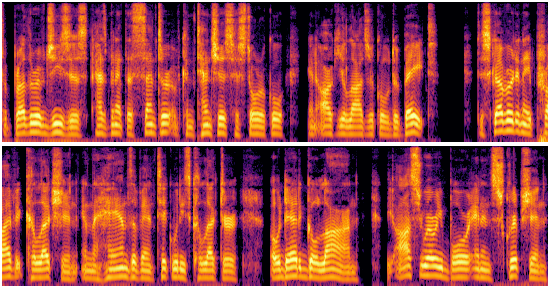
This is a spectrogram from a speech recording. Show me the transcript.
the brother of Jesus, has been at the center of contentious historical and archaeological debate. Discovered in a private collection in the hands of antiquities collector Oded Golan, the ossuary bore an inscription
